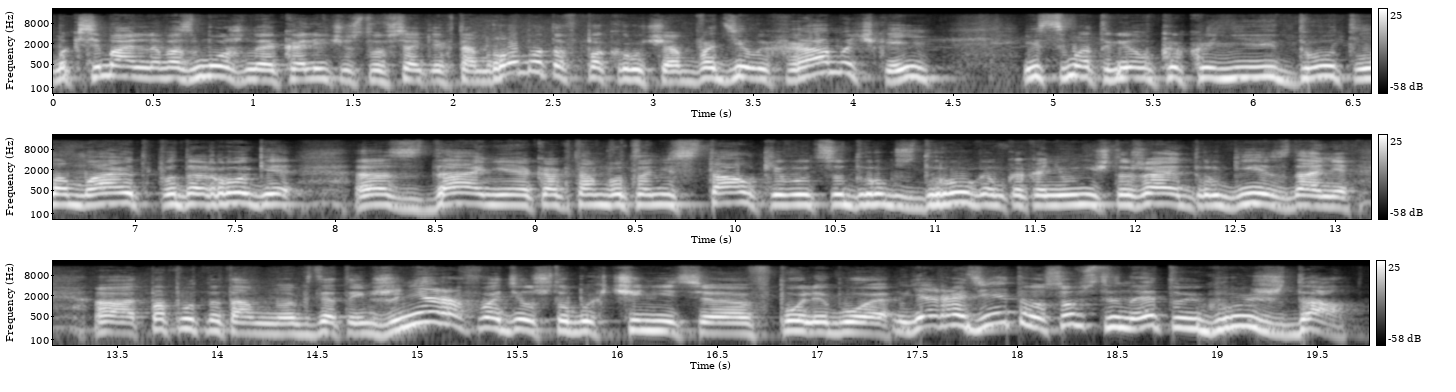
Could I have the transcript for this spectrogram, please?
максимально возможное количество всяких там роботов покруче, обводил их рамочкой и, и смотрел, как они идут, ломают по дороге э, здания, как там вот они сталкиваются друг с другом, как они уничтожают другие здания. Э, попутно там где-то инженеров водил, чтобы их чинить э, в поле боя. Я ради этого, собственно, эту игру и ждал.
